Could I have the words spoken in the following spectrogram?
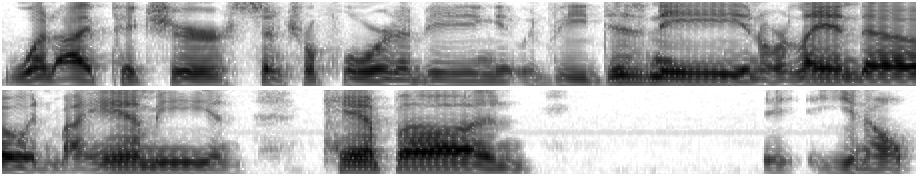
what I picture Central Florida being, it would be Disney and Orlando and Miami and Tampa and you know,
